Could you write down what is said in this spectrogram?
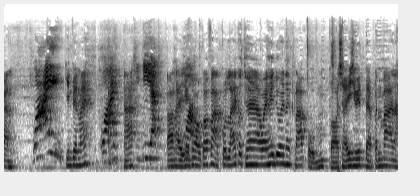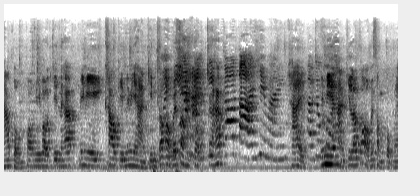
กัน ไว้กินเป็นไหมไว้ฮะขี้เกียจถ้าใครชื่นชอบก็ฝากกดไลค์กดแชร์ไว้ให้ด้วยนะครับ ผมก็ใช้ชีวิตแบบบ้านๆนะครับ ผมพอมีพอกินนะครับ ไม่มีข้าวกินไม่มีอาหารกินก็ออกไปส่องกบนะครับก็ตายใช่ไหมใช่เอาทุกคนไม่มีอาหารกินเราก็ออกไปส่องกบไง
